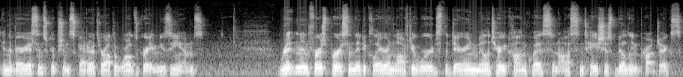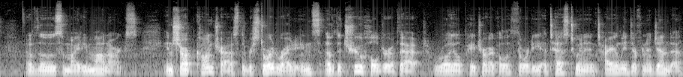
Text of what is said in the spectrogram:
in the various inscriptions scattered throughout the world's great museums. Written in first person, they declare in lofty words the daring military conquests and ostentatious building projects of those mighty monarchs, in sharp contrast, the restored writings of the true holder of that royal patriarchal authority attest to an entirely different agenda.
